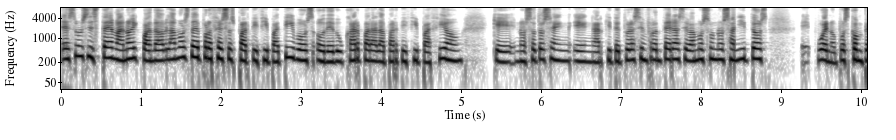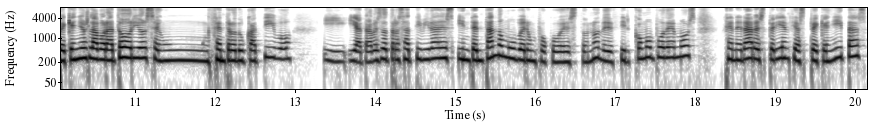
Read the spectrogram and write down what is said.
es un sistema, ¿no? Y cuando hablamos de procesos participativos o de educar para la participación, que nosotros en, en Arquitectura sin Fronteras llevamos unos añitos, eh, bueno, pues con pequeños laboratorios en un centro educativo y, y, a través de otras actividades intentando mover un poco esto, ¿no? De decir cómo podemos generar experiencias pequeñitas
